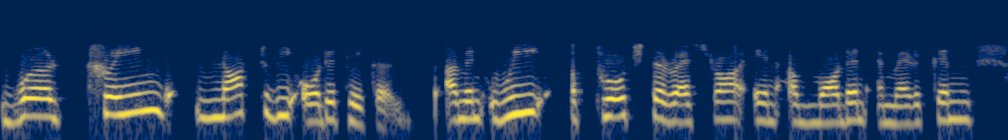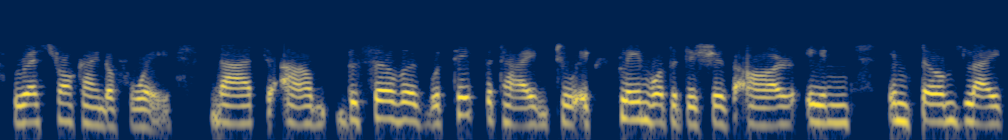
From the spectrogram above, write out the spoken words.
were trained not to be order takers. I mean, we approached the restaurant in a modern American restaurant kind of way that um, the servers would take the time to explain what the dishes are in in terms like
